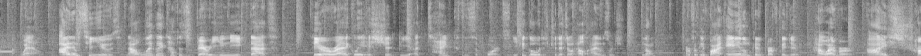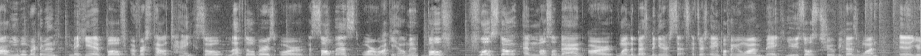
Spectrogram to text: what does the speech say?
well. Items to use. Now, Wigglytuff is very unique that Theoretically, it should be a tank to support. You could go with the traditional health items, which, you know, perfectly fine. Any of them could perfectly do. However, I strongly would recommend making it both a versatile tank, so leftovers or assault vest or rocky helmet. Both Float Stone and Muscle Band are one of the best beginner sets. If there's any Pokemon you want to bake, use those two because one, uh, your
